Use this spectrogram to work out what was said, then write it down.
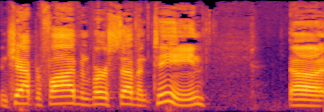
In chapter 5 and verse 17, uh,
